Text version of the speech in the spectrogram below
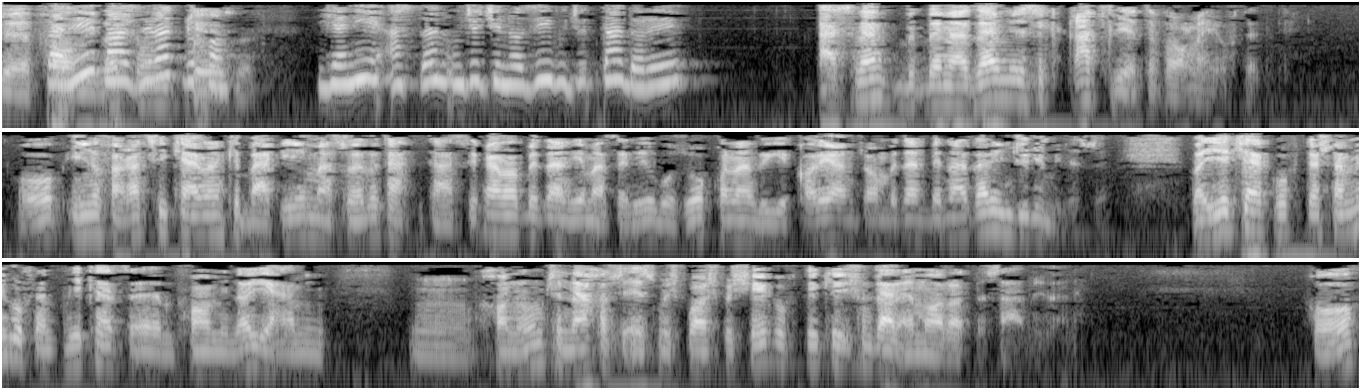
بله فامیلاشون معذرت می‌خوام. یعنی اصلا اونجا جنازه وجود نداره؟ اصلا به نظر می‌رسه که قتلی اتفاق نیفتاده. خب اینو فقط چی کردن که بقیه مسائل رو تحت تاثیر قرار بدن یه مسئله رو بزرگ کنن و یه کاری انجام بدن به نظر اینجوری می‌رسه. و یکی از گفت داشتم می‌گفتم یکی از فامیلای همین خانم که نخواست اسمش باش بشه گفته که ایشون در امارات به سر می‌بره. خب؟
